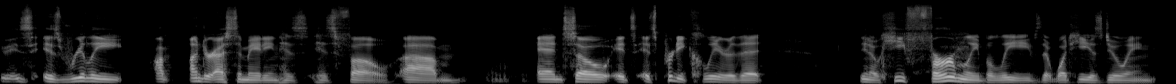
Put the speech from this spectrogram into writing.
is is really um, underestimating his his foe um, and so it's it's pretty clear that you know he firmly believes that what he is doing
